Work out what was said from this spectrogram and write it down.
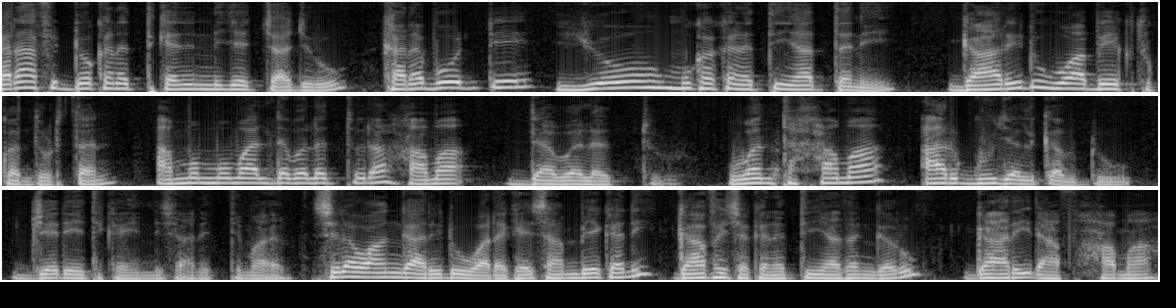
Kanaaf iddoo kanatti kan inni jechaa jiru kana booddee yoo muka kanatti nyaattanii gaarii duwwaa beektu kan turtan amma immoo maal dabalattuudha hamaa dabalattu. Wanta hamaa arguu jalqabdu jedheeti kan inni isaanitti himaa jiru sila waan gaarii duwwaadha kan isaan beekanii gaafa isa kanatti nyaatan garuu gaariidhaaf hamaa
